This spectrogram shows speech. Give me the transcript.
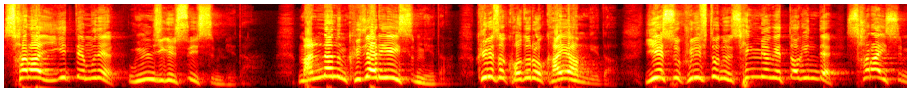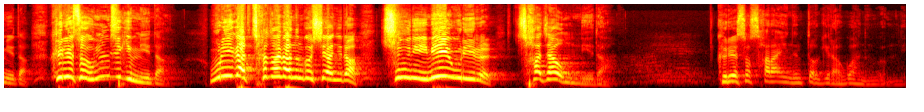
살아이기 때문에 움직일 수 있습니다. 만나는 그 자리에 있습니다. 그래서 거두러 가야 합니다. 예수 그리스도는 생명의 떡인데 살아 있습니다. 그래서 움직입니다. 우리가 찾아가는 것이 아니라 주님이 우리를 찾아옵니다. 그래서 살아있는 떡이라고 하는 겁니다.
